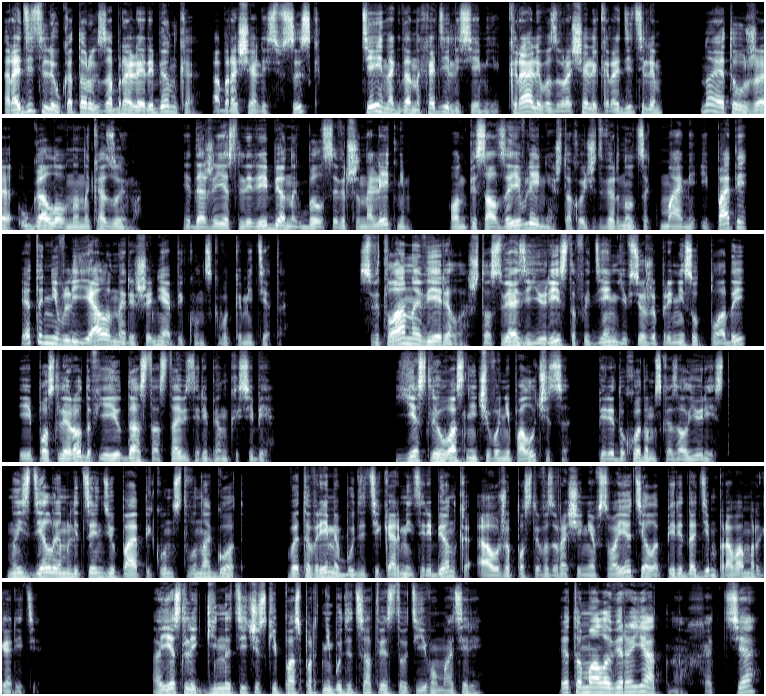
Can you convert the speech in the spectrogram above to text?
Родители, у которых забрали ребенка, обращались в сыск, те иногда находили семьи, крали, возвращали к родителям, но это уже уголовно наказуемо. И даже если ребенок был совершеннолетним, он писал заявление, что хочет вернуться к маме и папе, это не влияло на решение опекунского комитета. Светлана верила, что связи юристов и деньги все же принесут плоды, и после родов ей удастся оставить ребенка себе. «Если у вас ничего не получится», — перед уходом сказал юрист, «мы сделаем лицензию по опекунству на год. В это время будете кормить ребенка, а уже после возвращения в свое тело передадим права Маргарите. А если генетический паспорт не будет соответствовать его матери? Это маловероятно, хотя...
